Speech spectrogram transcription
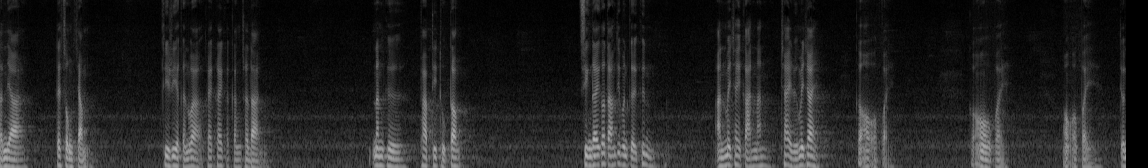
สัญญาได้ทรงจำที่เรียกกันว่า ใกล้ๆกับกังสดาน นั่นคือภาพที่ถูกต้อง สิ่งใดก็ตามที่มันเกิดขึ้น อันไม่ใช่การนั้น ใช่หรือไม่ใช่ ก็เอาออกไป ก็เอาออกไปเอาออกไป จน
